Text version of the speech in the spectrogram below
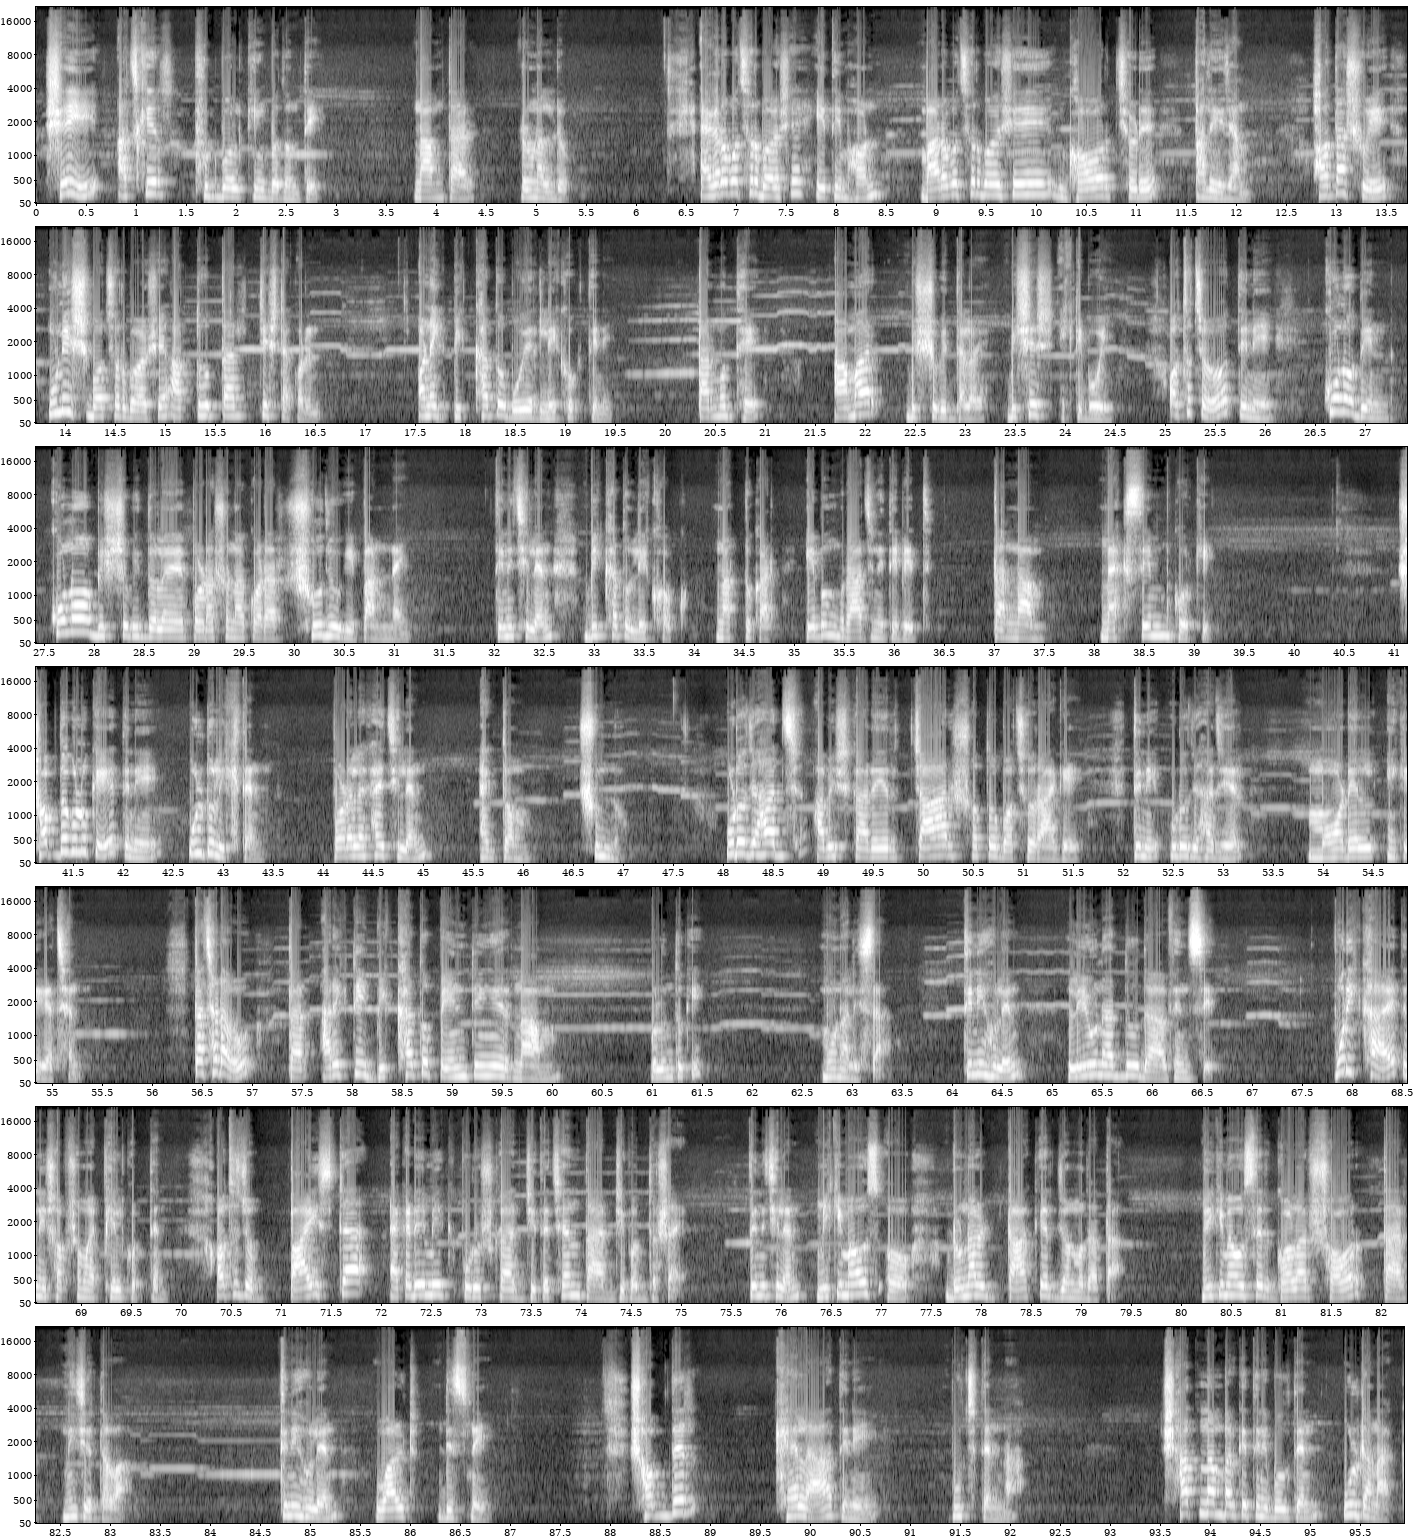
সেই আজকের ফুটবল কিংবদন্তি নাম তার রোনাল্ডো এগারো বছর বয়সে এতিম হন, বারো বছর বয়সে ঘর ছেড়ে পালিয়ে যান। হতাশ হয়ে উনিশ বছর বয়সে আত্মহত্যার চেষ্টা করেন। অনেক বিখ্যাত বইয়ের লেখক তিনি। তার মধ্যে আমার বিশ্ববিদ্যালয় বিশেষ একটি বই। অথচ তিনি কোনো দিন কোনো বিশ্ববিদ্যালয়ে পড়াশোনা করার সুযোগই পান নাই। তিনি ছিলেন বিখ্যাত লেখক, নাট্যকার এবং রাজনীতিবিদ। তার নাম ম্যাক্সিম গোর্কি। শব্দগুলোকে তিনি উল্টো লিখতেন। পড়ালেখায় ছিলেন একদম শূন্য। উড়োজাহাজ আবিষ্কারের চার শত বছর আগে তিনি উড়োজাহাজের মডেল এঁকে গেছেন। তাছাড়াও তার আরেকটি বিখ্যাত পেন্টিংয়ের নাম, বলুন তো কি? মোনালিসা তিনি হলেন লিওনার্দো দা ভিনসি পরীক্ষায় তিনি সবসময় ফেল করতেন, অথচ বাইশটা একাডেমিক পুরস্কার জিতেছেন তার জীবদ্দশায়। তিনি ছিলেন মিকি মাউস ও ডোনাল্ড ডাকের জন্মদাতা। মিকি মাউসের গলার স্বর তার নিজের দেওয়া। তিনি হলেন ওয়াল্ট ডিসনি শব্দের খেলা তিনি বুঝতেন না। সাত নাম্বারকে তিনি বলতেন উল্টা নাক।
